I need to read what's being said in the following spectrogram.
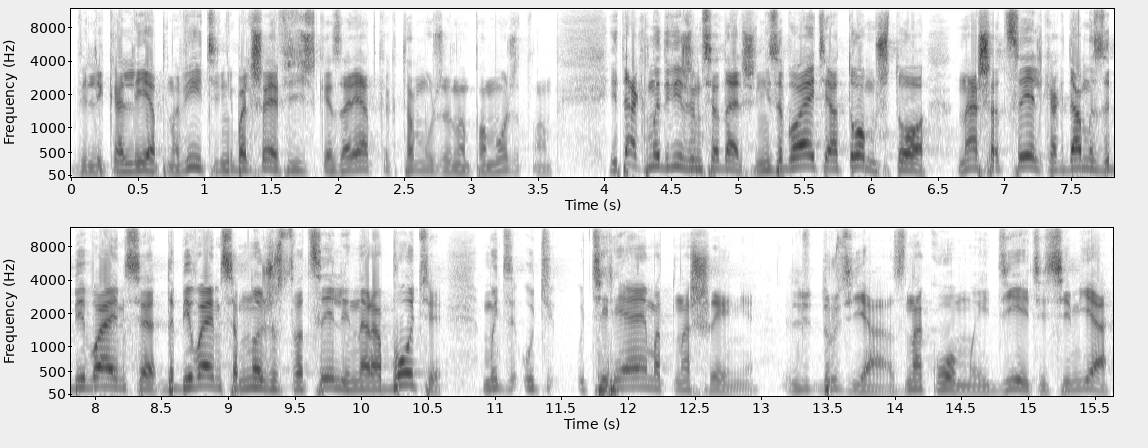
Великолепно. Видите, небольшая физическая зарядка к тому же нам поможет вам. Итак, мы движемся дальше. Не забывайте о том, что наша цель, когда мы забиваемся, добиваемся множества целей на работе, мы утеряем отношения. Друзья, знакомые, дети, семья.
